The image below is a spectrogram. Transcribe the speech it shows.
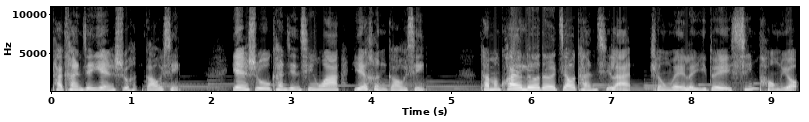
他看见鼹鼠很高兴，鼹鼠看见青蛙也很高兴，他们快乐地交谈起来，成为了一对新朋友。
